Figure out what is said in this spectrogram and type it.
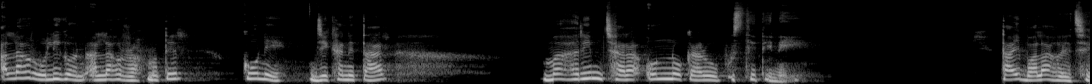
আল্লাহর অলিগণ আল্লাহর রহমতের কোণে, যেখানে তার মাহরিম ছাড়া অন্য কারও উপস্থিতি নেই। তাই বলা হয়েছে,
